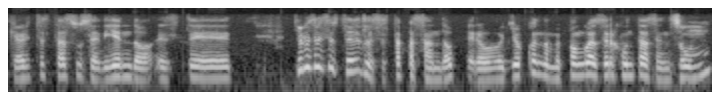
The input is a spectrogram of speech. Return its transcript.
que ahorita está sucediendo. Este, yo no sé si a ustedes les está pasando, pero yo cuando me pongo a hacer juntas en Zoom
